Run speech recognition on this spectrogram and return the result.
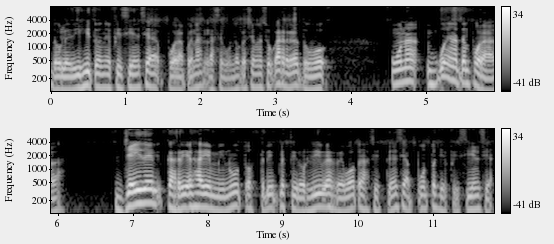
doble dígito en eficiencia por apenas la segunda ocasión en su carrera, tuvo una buena temporada. Jadel Carriel High en minutos, triples, tiros libres, rebotes, asistencia, puntos y eficiencia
